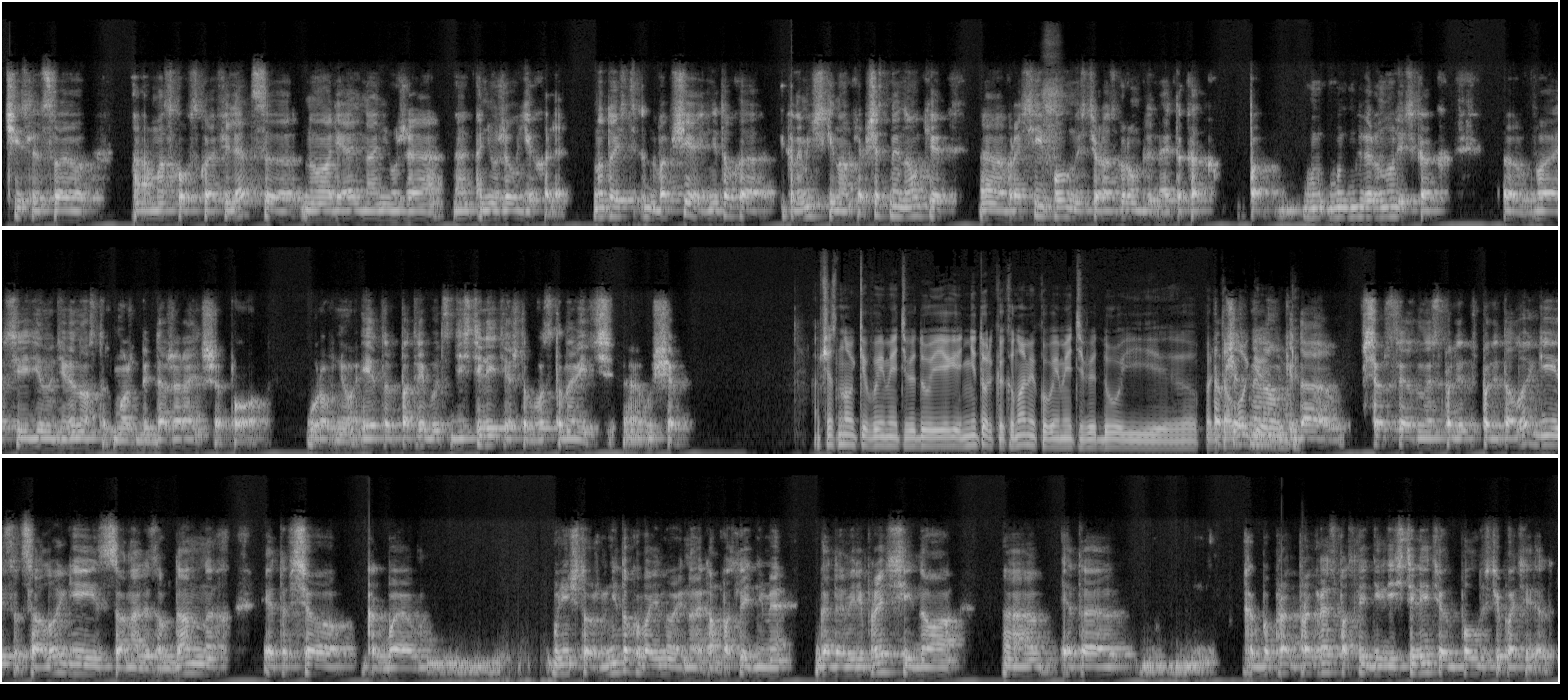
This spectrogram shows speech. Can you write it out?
числят свою а, московскую аффилиацию, но реально они уже, они уже уехали. Ну, то есть вообще не только экономические науки, общественные науки э, в России полностью разгромлены. Это как мы вернулись как э, в середину 90-х, может быть, даже раньше по уровню. И это потребуется десятилетия, чтобы восстановить э, ущерб. Общественные науки вы имеете в виду и не только экономику, вы имеете в виду и политологию? Общественные науки, да, все связанное с политологией, социологией, с анализом данных, это все как бы уничтожено не только войной, но и там последними годами репрессий, но э, это как бы прогресс последних десятилетий, он полностью потерян.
